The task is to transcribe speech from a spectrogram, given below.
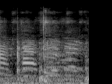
Vai, vai, vai, vai.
